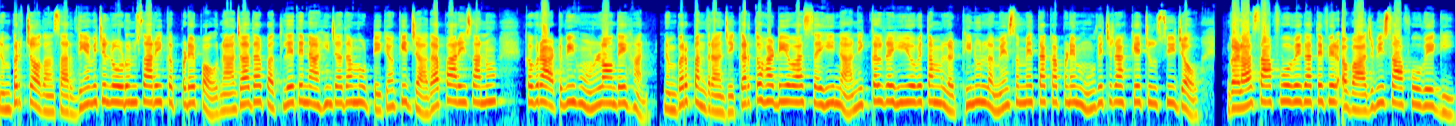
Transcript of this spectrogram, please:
ਨੰਬਰ 14 ਸਰਦੀਆਂ ਵਿੱਚ ਲੋੜ ਅਨੁਸਾਰ ਹੀ ਕੱਪੜੇ ਪਾਓ, ਨਾ ਜ਼ਿਆਦਾ ਪਤਲੇ ਤੇ ਨਾ ਹੀ ਜ਼ਿਆਦਾ ਮੋਟੇ, ਕਿਉਂਕਿ ਜ਼ਿਆਦਾ ਭਾਰੀ ਸਾਨੂੰ ਘਬਰਾਹਟ ਵੀ ਹੋਣ ਲਾਉਂਦੇ ਹਨ। ਨੰਬਰ 15 ਜੇਕਰ ਤੁਹਾਡੀ ਆਵਾਜ਼ ਸਹੀ ਨਾ ਨਿਕਲ ਰਹੀ ਹੋਵੇ, ਤਾਂ ਮਲੱਠੀ ਨੂੰ ਲੰਮੇ ਸਮੇਂ ਤੱਕ ਆਪਣੇ ਮੂੰਹ ਵਿੱਚ ਰੱਖ ਕੇ ਚੂਸੀ ਜਾਓ। ਗਲਾ ਸਾਫ਼ ਹੋਵੇਗਾ ਤੇ ਫਿਰ ਆਵਾਜ਼ ਵੀ ਸਾਫ਼ ਹੋਵੇਗੀ।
